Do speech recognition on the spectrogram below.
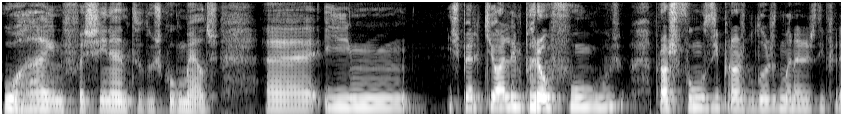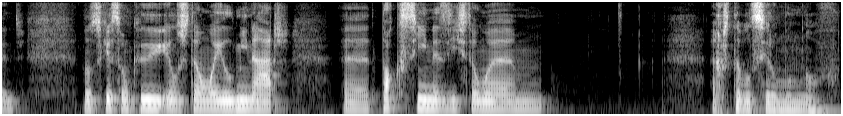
o reino fascinante dos cogumelos. Uh, e, espero que olhem para o fungo, para os fungos e para os bolores de maneiras diferentes. Não se esqueçam que eles estão a eliminar uh, toxinas e estão a, a restabelecer um mundo novo.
